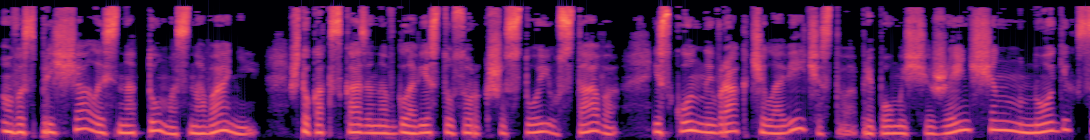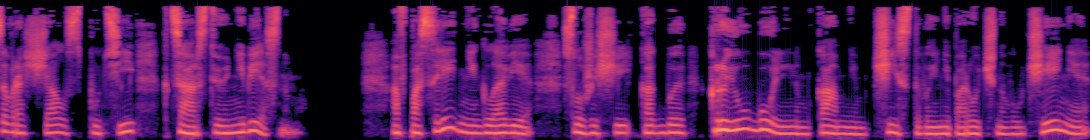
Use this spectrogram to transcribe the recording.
Воспрещалось на том основании, что, как сказано в главе 146 Устава, исконный враг человечества при помощи женщин многих совращал с пути к Царствию Небесному а в последней главе, служащей как бы краеугольным камнем чистого и непорочного учения,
